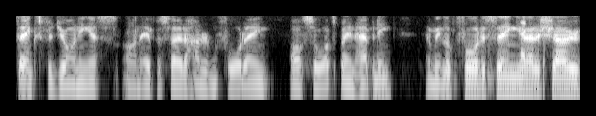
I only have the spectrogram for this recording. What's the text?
thanks for joining us on episode 114 of So What's Been Happening. And we look forward to seeing you at a show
